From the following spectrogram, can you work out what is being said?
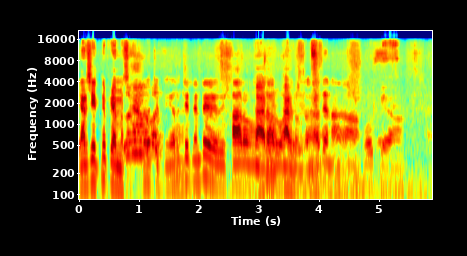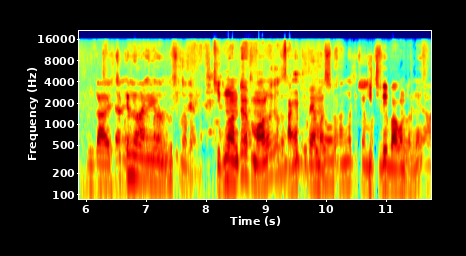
ఎర్ర చట్నీ ఫేమస్ ఎర్ర చట్నీ ఎర్ర చట్నీ అంటే కారం కారం. అదేనా ఓకే. ఇంకా చికెన్ అని చూస్తున్నారు చికెన్ అంటే మామూలుగా సంగటి ఫేమస్ సంగటి. కిచిడి బాగుంటుంది ఆ.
